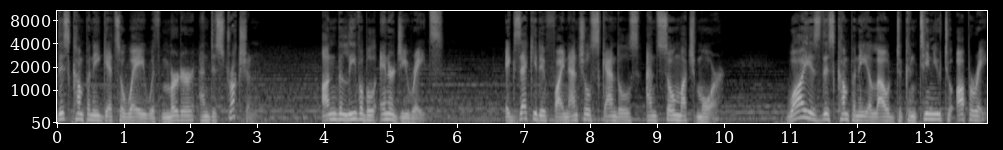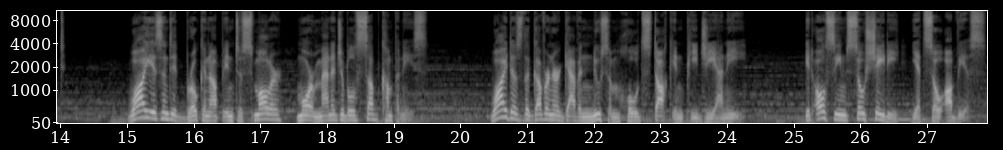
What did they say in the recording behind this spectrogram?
this company gets away with murder and destruction. Unbelievable energy rates. Executive financial scandals and so much more. Why is this company allowed to continue to operate? Why isn't it broken up into smaller, more manageable sub-companies? Why does the Governor Gavin Newsom hold stock in PG&E? It all seems so shady, yet so obvious.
